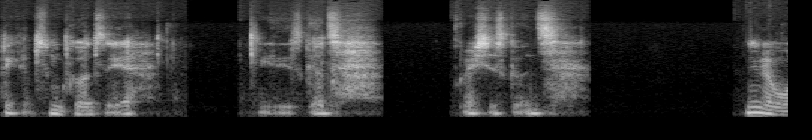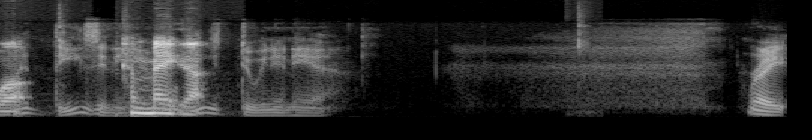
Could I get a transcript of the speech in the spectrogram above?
Pick up some goods here. These goods, precious goods. You know what? these in here? Can make What are that. these doing in here? Right.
